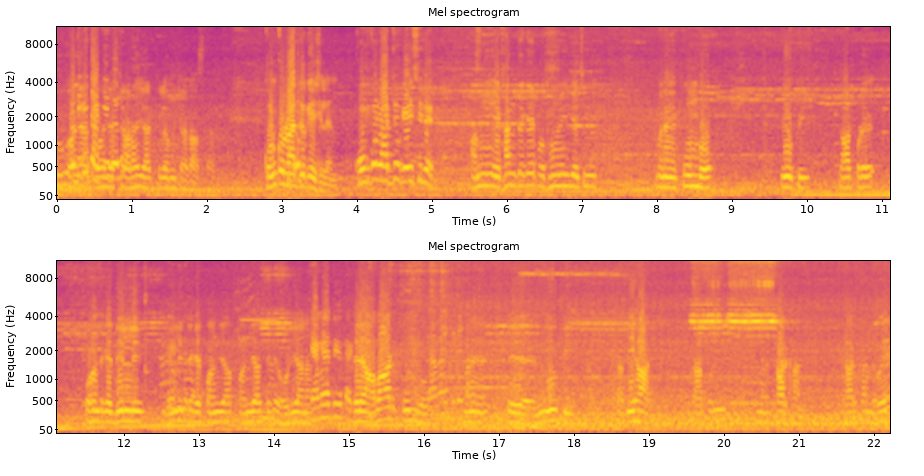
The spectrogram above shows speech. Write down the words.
দু হাজার দু হাজার চার হাজার কিলোমিটার রাস্তা। কোন কোন রাজ্য গিয়েছিলেন? কোন কোন রাজ্য গিয়েছিলেন? আমি এখান থেকে প্রথমেই গেছি মানে কুম্ভ ইউপি তারপরে ওখান থেকে দিল্লি দিল্লি থেকে পাঞ্জাব পাঞ্জাব থেকে হরিয়ানা আবার কুম্ভ মানে ইউপি বিহার তারপরে ঝাড়খণ্ড। ঝাড়খণ্ড হয়ে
